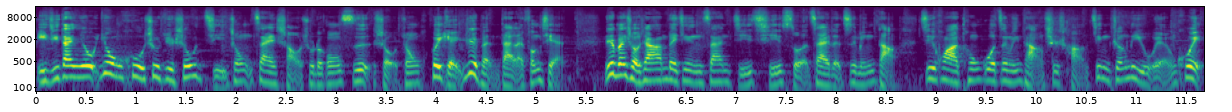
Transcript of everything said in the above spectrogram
以及担忧用户数据收集中在少数的公司手中会给日本带来风险。日本首相安倍晋三及其所在的自民党计划通过自民党市场竞争力委员会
